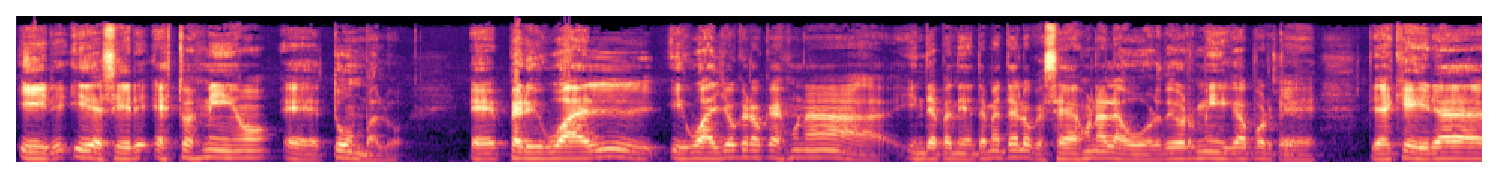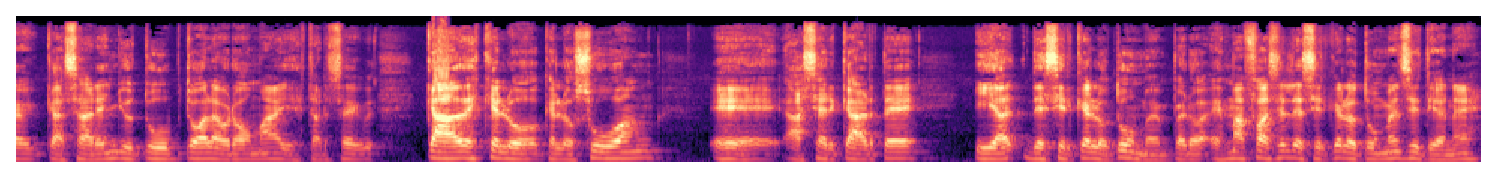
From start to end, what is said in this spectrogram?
ir y decir, esto es mío, eh, túmbalo. Eh, pero igual, igual yo creo que es una, independientemente de lo que sea, es una labor de hormiga porque tienes que ir a cazar en YouTube toda la broma y estarse, cada vez que lo, que lo suban, eh, acercarte y decir que lo tumben. Pero es más fácil decir que lo tumben si tienes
